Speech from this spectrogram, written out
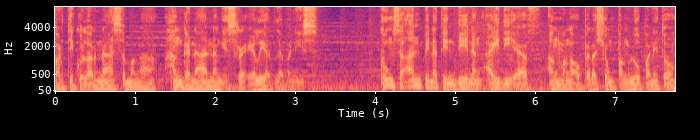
partikular na sa mga hangganan ng Israeli at Lebanese. Kung saan pinatindi ng IDF ang mga operasyong panglupa nito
